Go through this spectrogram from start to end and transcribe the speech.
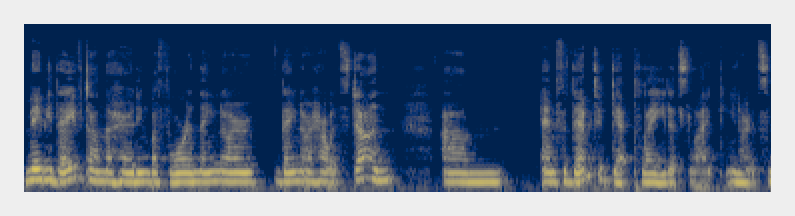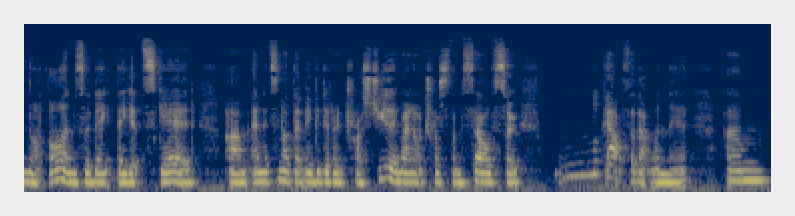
Maybe they've done the hurting before and they know they know how it's done. Um, and for them to get played it's like you know it's not on. So they, they get scared. Um, and it's not that maybe they don't trust you. They might not trust themselves. So look out for that one there. Um,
